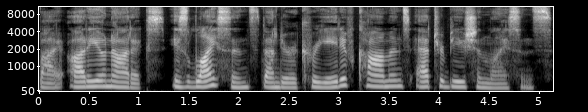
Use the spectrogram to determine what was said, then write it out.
by Audionautix is licensed under a Creative Commons Attribution License.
